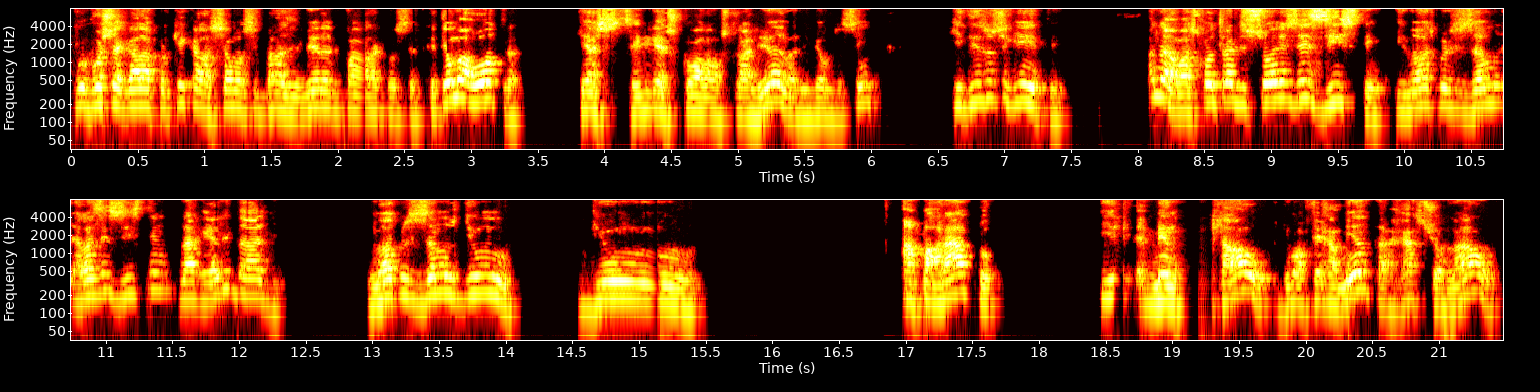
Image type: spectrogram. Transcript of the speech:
vou chegar lá, por que, que ela chama-se brasileira de para consistente? Porque tem uma outra, que é, seria a escola australiana, digamos assim, que diz o seguinte: ah, não, as contradições existem e nós precisamos, elas existem na realidade. Nós precisamos de um, de um aparato mental, de uma ferramenta racional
